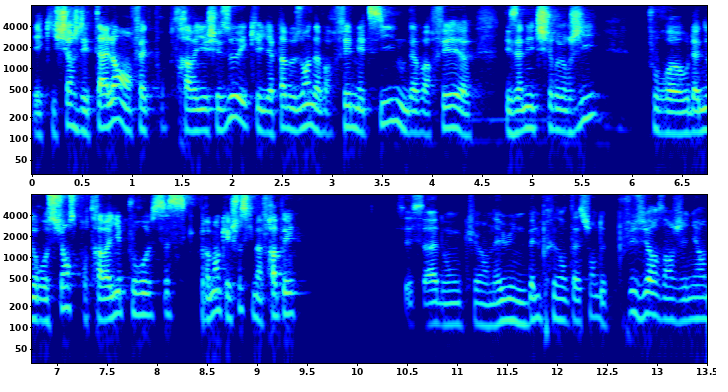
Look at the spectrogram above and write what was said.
et qui cherchent des talents en fait pour travailler chez eux et qu'il n'y a pas besoin d'avoir fait médecine ou d'avoir fait des années de chirurgie pour, ou de la neuroscience pour travailler pour eux. c'est vraiment quelque chose qui m'a frappé. C'est ça, donc on a eu une belle présentation de plusieurs ingénieurs,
